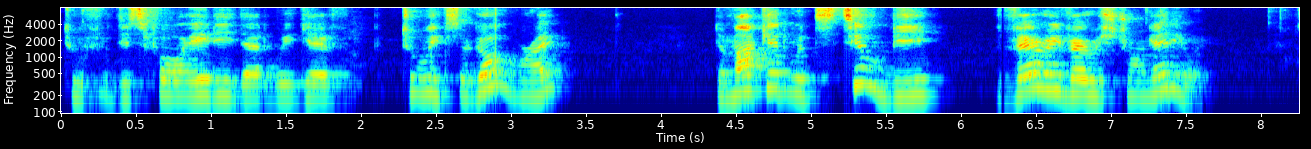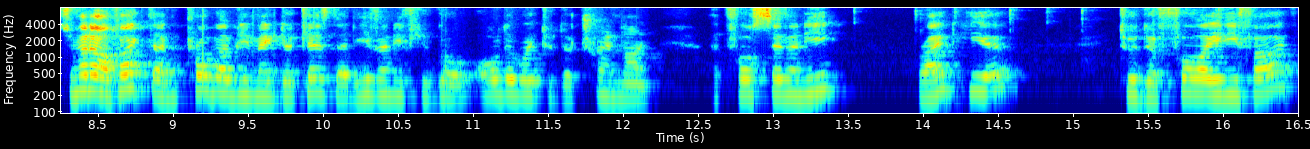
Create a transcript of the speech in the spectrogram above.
to this 480 that we gave two weeks ago, right? The market would still be very, very strong anyway. As a matter of fact, I'd probably make the case that even if you go all the way to the trend line at 470, right here, to the 485,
